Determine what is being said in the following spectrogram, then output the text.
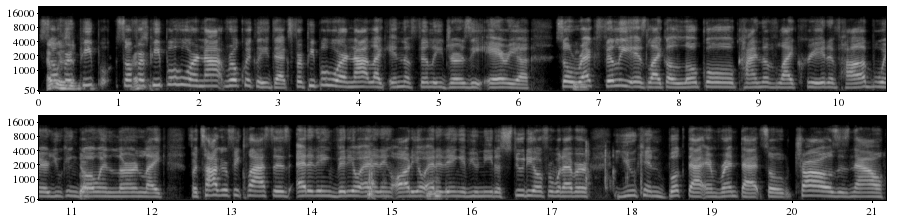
So for people, so for people who are not real quickly, Dex, for people who are not like in the Philly, Jersey area, so mm-hmm. Rec Philly is like a local kind of like creative hub where you can go yep. and learn like photography classes, editing, video editing, audio mm-hmm. editing. If you need a studio for whatever, you can book that and rent that. So Charles is now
